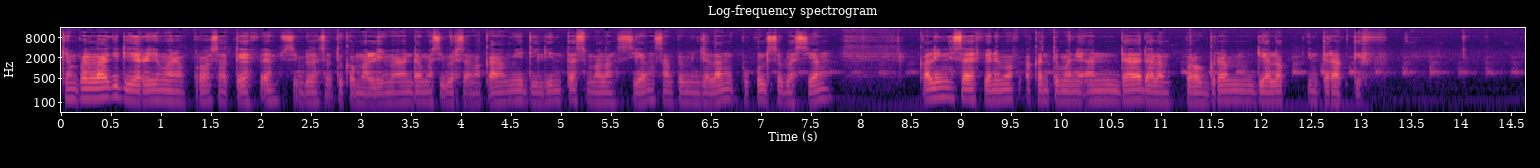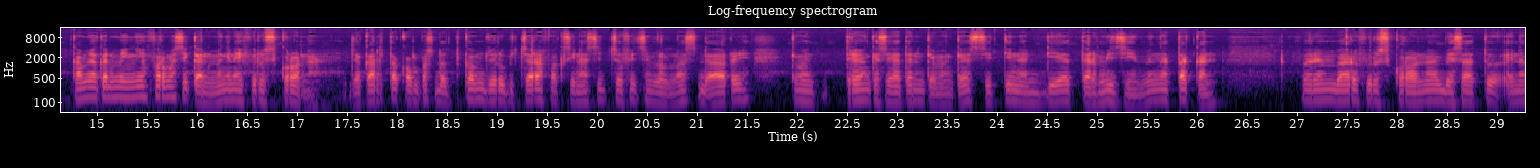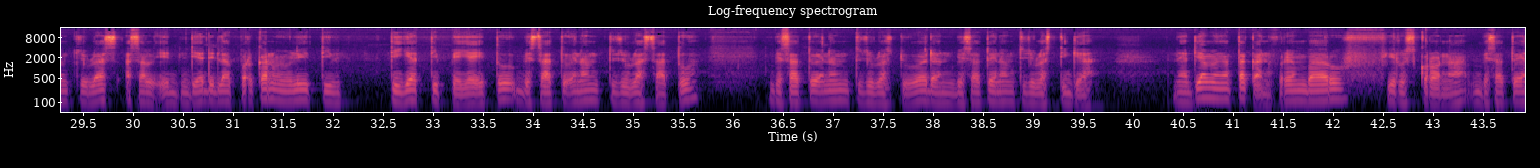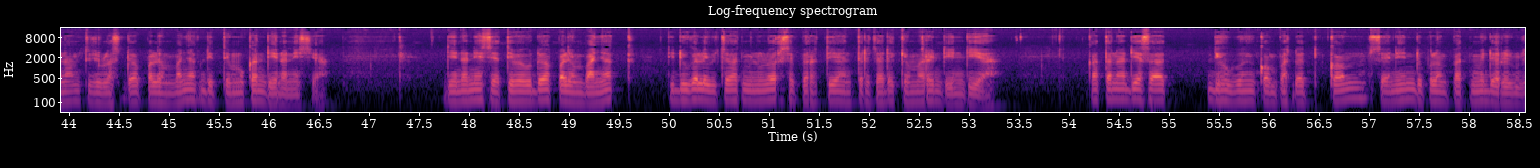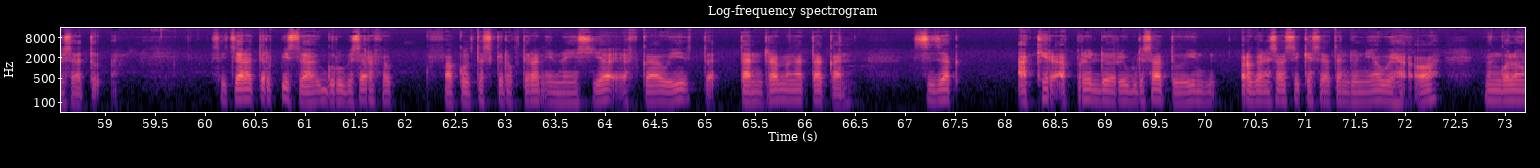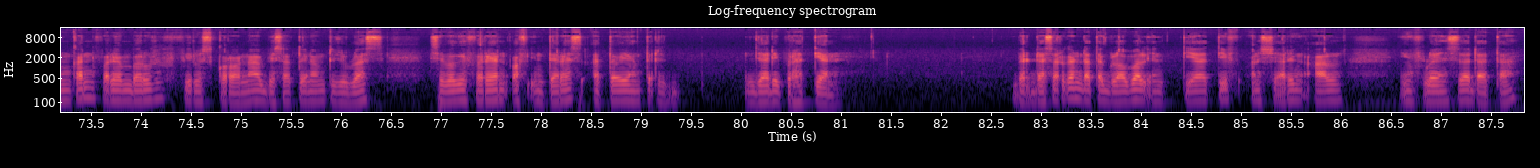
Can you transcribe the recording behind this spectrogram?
Kembali lagi di Mana Pro 1 FM 91,5 Anda masih bersama kami di Lintas Malang siang sampai menjelang pukul 11 siang. Kali ini saya Venomov akan temani Anda dalam program Dialog Interaktif. Kami akan menginformasikan mengenai virus corona. Jakarta Kompas.com juru bicara vaksinasi COVID-19 dari Kementerian Kesehatan Kemenkes Siti Nadia Tarmizi mengatakan Varian baru virus corona B1617 asal India dilaporkan memiliki tiga tipe yaitu B16171, B16172, dan B16173. Nadia mengatakan varian baru virus corona B16172 paling banyak ditemukan di Indonesia. Di Indonesia, tipe 2 paling banyak diduga lebih cepat menular seperti yang terjadi kemarin di India. Kata Nadia saat dihubungi kompas.com Senin 24 Mei 2021. Secara terpisah, Guru Besar Fakultas Kedokteran Indonesia FKUI Tandra mengatakan, sejak akhir April 2021, Organisasi Kesehatan Dunia WHO menggolongkan varian baru virus corona B1617 sebagai varian of interest atau yang terjadi perhatian. Berdasarkan data Global Initiative on Sharing All Influenza Data,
